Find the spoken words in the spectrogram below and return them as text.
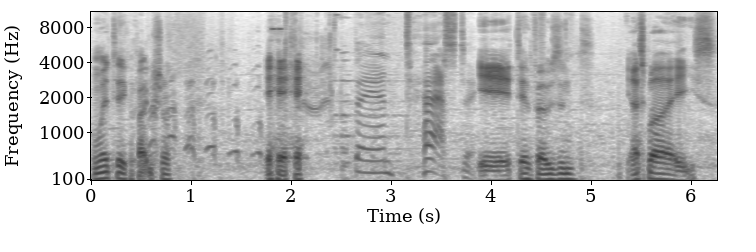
I'm gonna take a picture. Fantastic! yeah, Fantastic! 10,000. Yes, boys.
